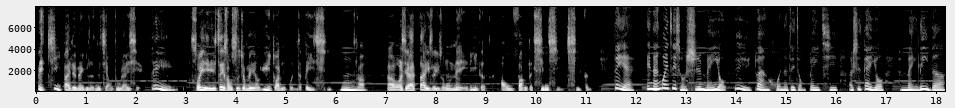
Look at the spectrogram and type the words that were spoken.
被祭拜的那个人的角度来写。对，所以这首诗就没有欲断魂的悲戚，嗯啊，然后而且还带着一种美丽的豪放的欣喜气氛。对耶，哎，难怪这首诗没有欲断魂的这种悲戚，而是带有很美丽的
